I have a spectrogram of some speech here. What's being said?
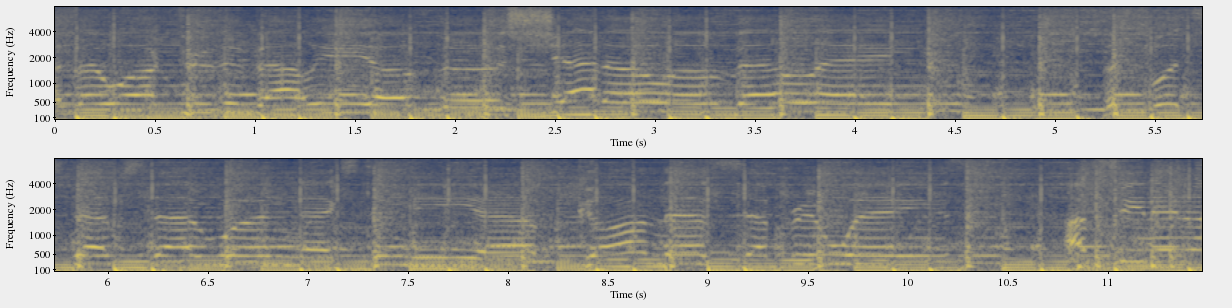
As I walk through the valley of the shadow of LA The footsteps that were next to me have gone their separate ways I've seen it all.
